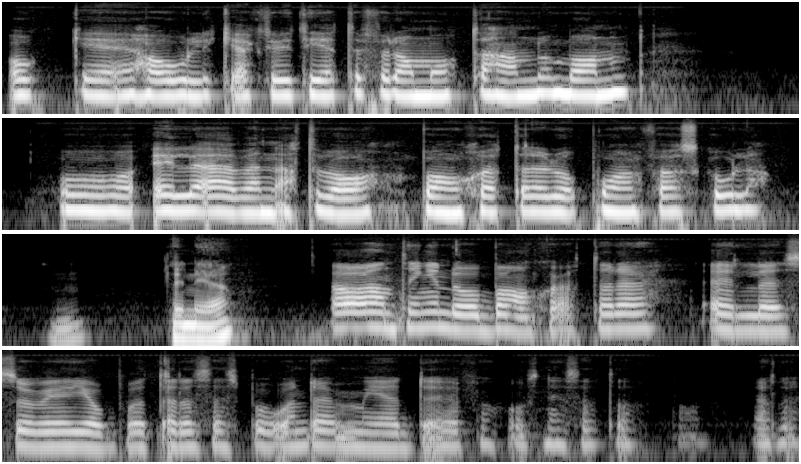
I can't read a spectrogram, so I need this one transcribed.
och eh, ha olika aktiviteter för dem att ta hand om barnen. Och, eller även att vara barnskötare då på en förskola. Linnea? Ja, antingen då barnskötare eller så jag jobba på ett LSS-boende med eh, funktionsnedsatta barn. Eller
